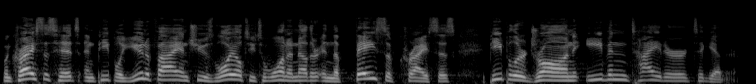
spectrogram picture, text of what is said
when crisis hits and people unify and choose loyalty to one another in the face of crisis, people are drawn even tighter together.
